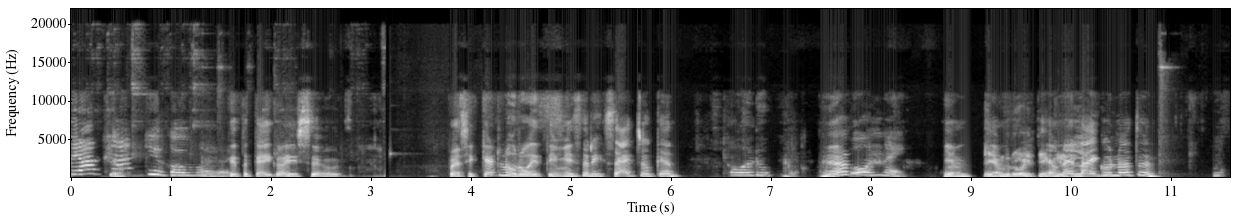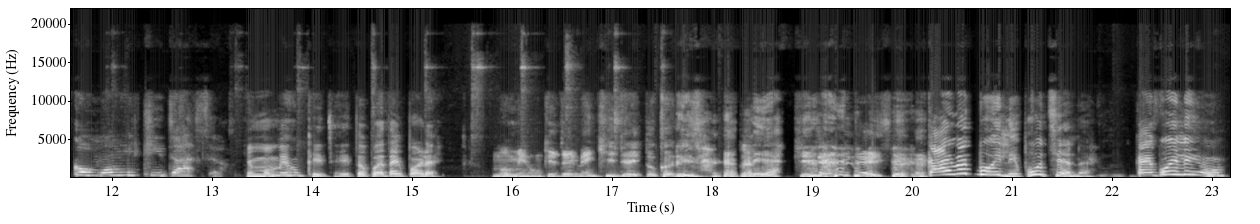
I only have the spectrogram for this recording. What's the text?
ત્યાં ક્યાંથી ખબર કે તો કઈ કહી છે પછી કેટલું રોઈતી મિશ્રી? સાચું કે હે? એમ એમ રોઈતી એમને લાગ્યું નતું ને? મમ્મી ખીજાશે. એમ મમ્મી શું ખીજાય? તો બધાય પડે. મમ્મી હું ખીજાય નહીં? ખીજાય તો કરી જાય કાંઈ નથી પૂછે ને. કઈ બોલી હું?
